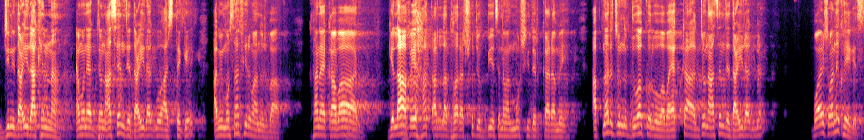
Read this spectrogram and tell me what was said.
যিনি দাড়ি রাখেন না, এমন একজন আছেন যে দাড়ি রাখব আজ থেকে। আমি মোসাফির মানুষ, বাপ। খানায় কাবার গেলাফ এ হাত আল্লাহ ধরার সুযোগ দিয়েছেন আমার মুর্শিদের কারামে। আপনার জন্য দোয়া করব, বাবা। একটা একজন আছেন যে দাড়ি রাখবেন বয়স অনেক হয়ে গেছে।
